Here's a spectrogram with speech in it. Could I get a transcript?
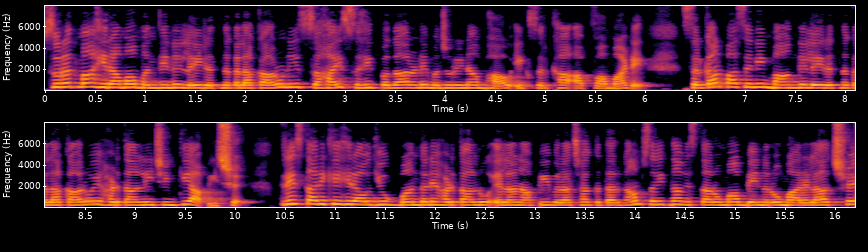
સુરતમાં હીરામાં મંદિરને લઈ રત્ન કલાકારોની સહાય સહિત પગાર અને મજૂરીના ભાવ એક સરખા આપવા માટે સરકાર પાસેની માંગને લઈ રત્ન કલાકારોએ હડતાલની ચીમકી આપી છે. ત્રીસ તારીખે હીરા ઉદ્યોગ બંધ અને હડતાલનું એલાન આપી વરાછા કતારગામ સહિતના વિસ્તારોમાં બેનરો મારેલા છે.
